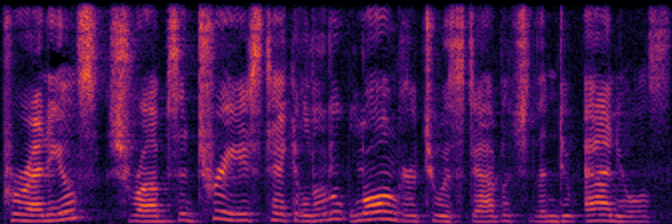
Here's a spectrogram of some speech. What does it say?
Perennials, shrubs, and trees take a little longer to establish than do annuals.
